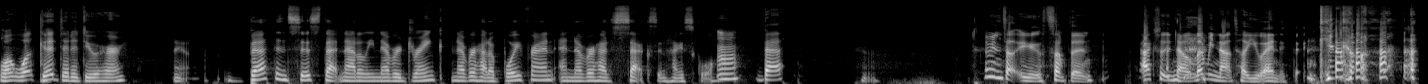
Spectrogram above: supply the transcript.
Well, what good did it do her? Yeah. Beth insists that Natalee never drank, never had a boyfriend, and never had sex in high school. Mm, Beth. Let me tell you something. Actually, no. Let me not tell you anything. Keep going.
